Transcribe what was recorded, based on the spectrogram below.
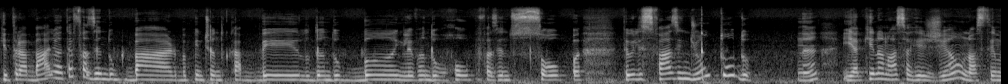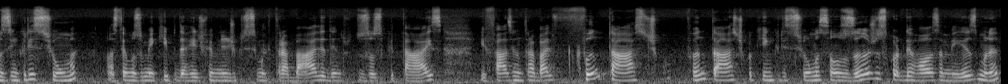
que trabalham até fazendo barba, penteando cabelo, dando banho, levando roupa, fazendo sopa. Então, eles fazem de um tudo. Né? E aqui na nossa região, nós temos em Criciúma, nós temos uma equipe da Rede Feminina de Criciúma que trabalha dentro dos hospitais e fazem um trabalho fantástico, fantástico aqui em Criciúma, são os anjos cor-de-rosa mesmo, né?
